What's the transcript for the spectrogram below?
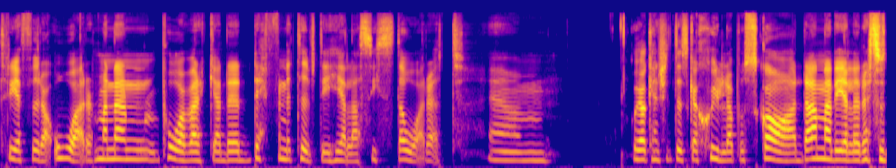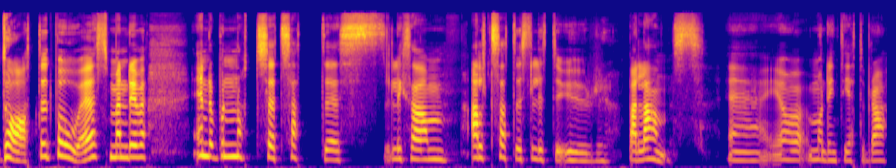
tre, fyra år, men den påverkade definitivt i hela sista året. Um, och jag kanske inte ska skylla på skadan när det gäller resultatet på OS, men det var ändå på något sätt sattes, liksom, allt sattes lite ur balans. Uh, jag mådde inte jättebra.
